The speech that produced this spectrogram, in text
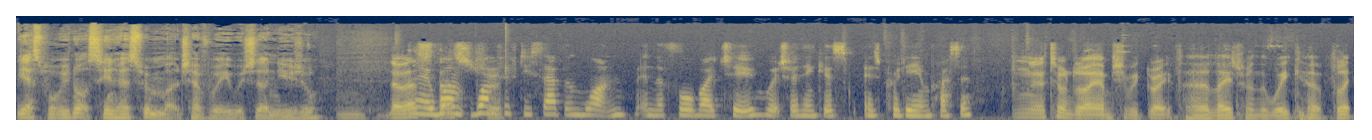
Yes, well, we've not seen her swim much, have we? Which is unusual. Mm. No, that's, no, that's one, 157 1 in the 4x2, which I think is, is pretty impressive. Yeah, 200 IM should be great for her later in the week, hopefully.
